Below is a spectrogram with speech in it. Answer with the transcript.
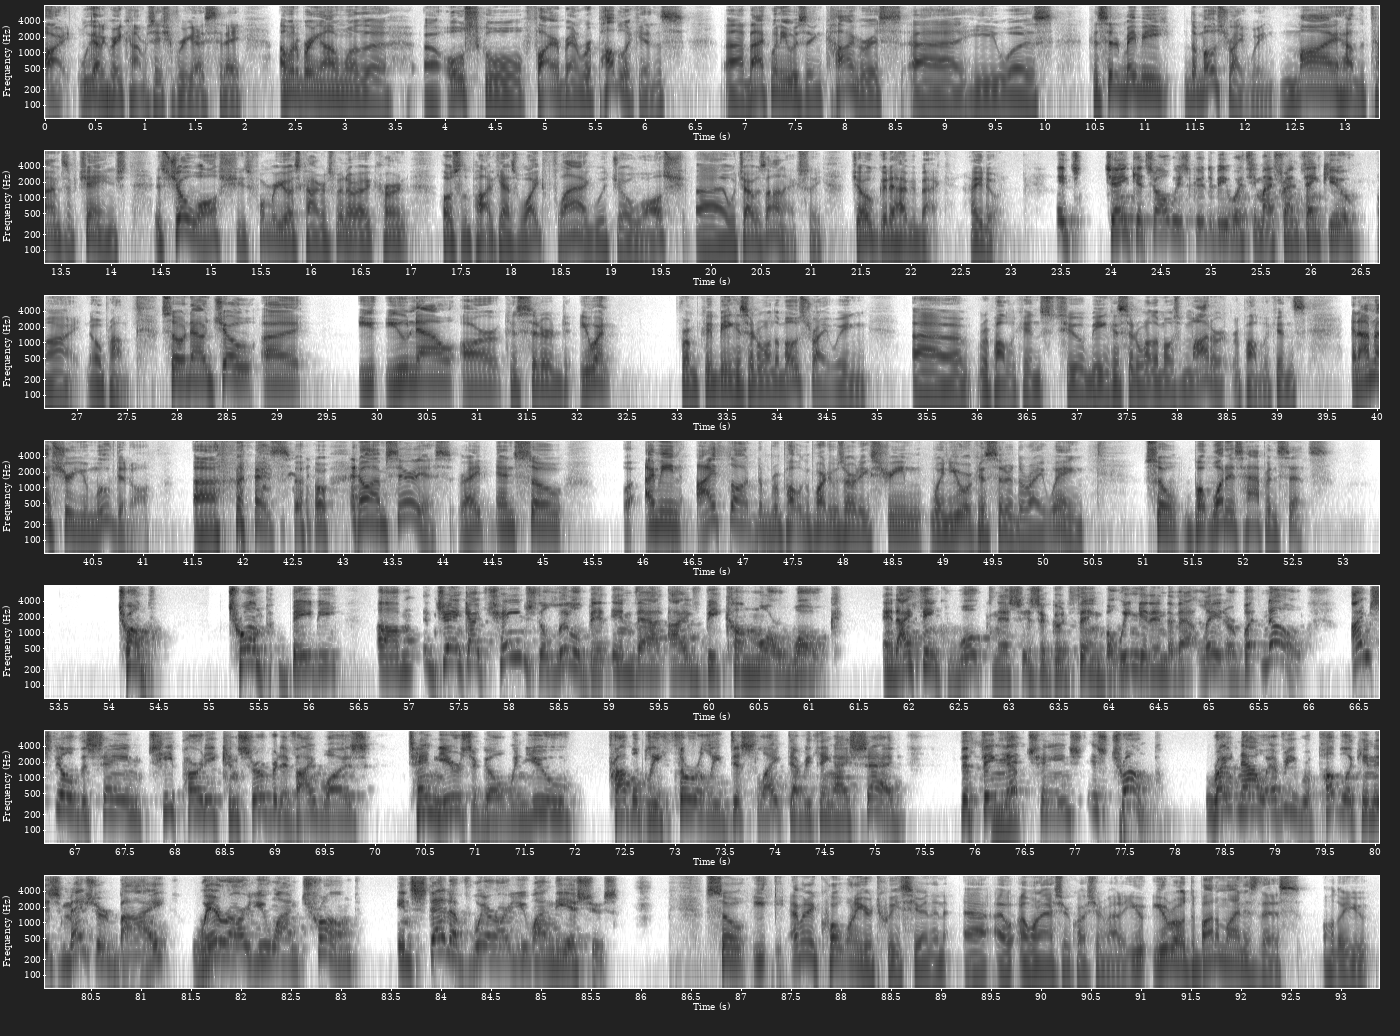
All right, we got a great conversation for you guys today. I'm going to bring on one of the uh, old school firebrand Republicans. Uh, back when he was in Congress, uh, he was considered maybe the most right wing. My, how the times have changed. It's Joe Walsh. He's former U.S. Congressman, a current host of the podcast White Flag with Joe Walsh, uh, which I was on actually. Joe, good to have you back. How you doing? It's Cenk, it's always good to be with you, my friend. Thank you. All right, no problem. So now, Joe, uh, you you now are considered. You went from being considered one of the most right wing uh, Republicans to being considered one of the most moderate Republicans, and I'm not sure you moved at all. Uh, so no, I'm serious, right? And so, I mean, I thought the Republican Party was already extreme when you were considered the right wing. So, but what has happened since? Trump, Trump, baby. Um, Cenk, I've changed a little bit in that I've become more woke. And I think wokeness is a good thing, but we can get into that later. But no, I'm still the same Tea Party conservative I was 10 years ago when you probably thoroughly disliked everything I said. The thing yep. that changed is Trump. Right now, every Republican is measured by where are you on Trump instead of where are you on the issues. So I'm going to quote one of your tweets here, and then uh, I, want to ask you a question about it. You you wrote the bottom line is this, although you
